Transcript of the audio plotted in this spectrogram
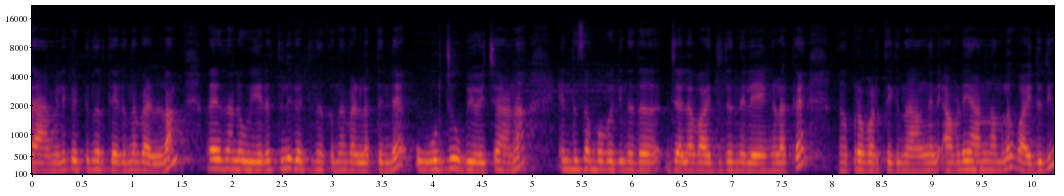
ഡാമിൽ കെട്ടി നിർത്തിയേക്കുന്ന വെള്ളം അതായത് നല്ല ഉയരത്തിൽ കെട്ടി നിൽക്കുന്ന വെള്ളത്തിന്റെ ഊർജം ഉപയോഗിച്ചാണ് എന്ത് സംഭവിക്കുന്നത്? ജലവൈദ്യുത നിലയങ്ങളൊക്കെ പ്രവർത്തിക്കുന്നത്. അങ്ങനെ അവിടെയാണ് നമ്മൾ വൈദ്യുതി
